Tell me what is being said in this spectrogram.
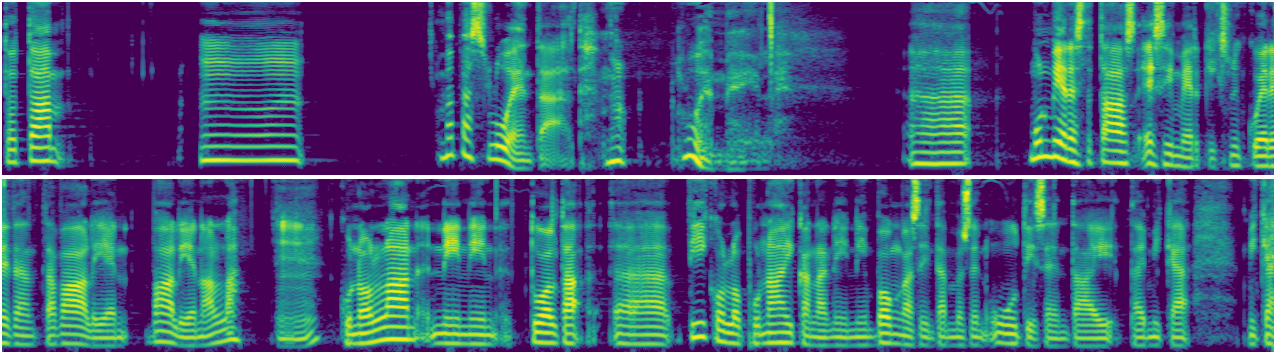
Tota... Mm, mäpäs luen täältä. No, lue meille. Ää, mun mielestä taas esimerkiksi nyt kun edetään tätä vaalien, vaalien alla, Mm. kun ollaan, niin, niin tuolta ää, viikonlopun aikana niin, niin bongasin tämmöisen uutisen tai, tai mikä, mikä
